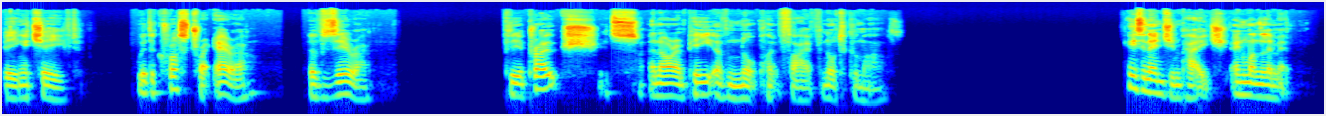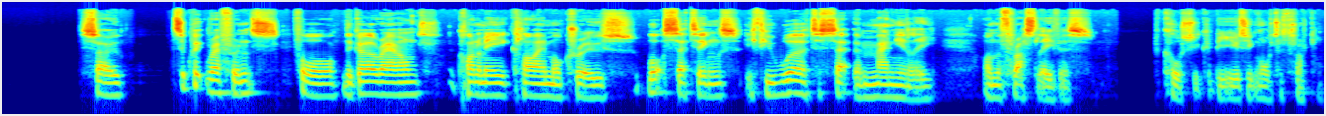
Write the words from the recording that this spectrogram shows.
being achieved, with a cross-track error of 0. For the approach, it's an RNP of 0.5 nautical miles. Here's an engine page, N1 limit. So it's a quick reference for the go around, economy, climb, or cruise. What settings, if you were to set them manually on the thrust levers? Of course, you could be using auto throttle.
